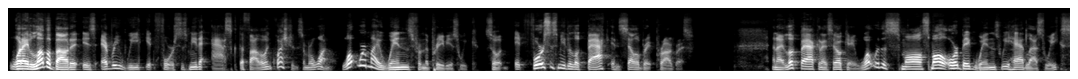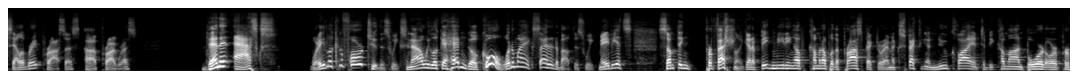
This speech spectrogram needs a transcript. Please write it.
what I love about it is every week it forces me to ask the following questions. Number one, what were my wins from the previous week? So it forces me to look back and celebrate progress. And I look back and I say, okay, what were the small, small or big wins we had last week? Celebrate process, uh, progress. Then it asks, what are you looking forward to this week? So now we look ahead and go, cool, what am I excited about this week? Maybe it's something professional. got a big meeting up coming up with a prospect, or I'm expecting a new client to be come on board, or per-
